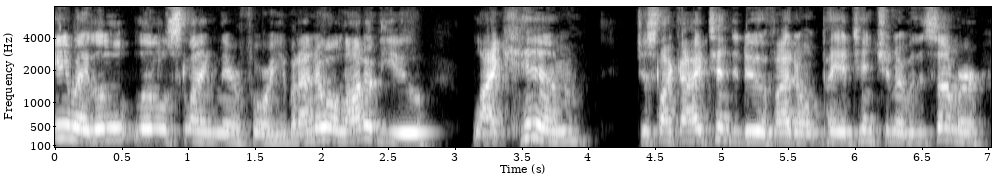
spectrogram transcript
anyway, little little slang there for you. But I know a lot of you, like him, just like I tend to do if I don't pay attention over the summer.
